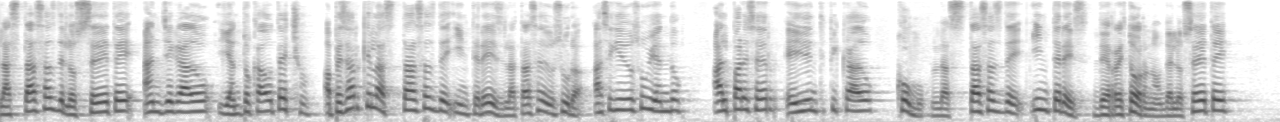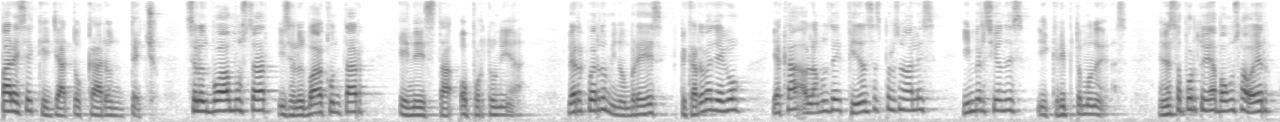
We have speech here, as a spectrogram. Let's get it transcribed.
las tasas de los CDT han llegado y han tocado techo. A pesar que las tasas de interés, la tasa de usura, ha seguido subiendo, al parecer he identificado cómo las tasas de interés de retorno de los CDT parece que ya tocaron techo. Se los voy a mostrar y se los voy a contar en esta oportunidad. Les recuerdo, mi nombre es Ricardo Gallego y acá hablamos de finanzas personales, inversiones y criptomonedas. En esta oportunidad vamos a ver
